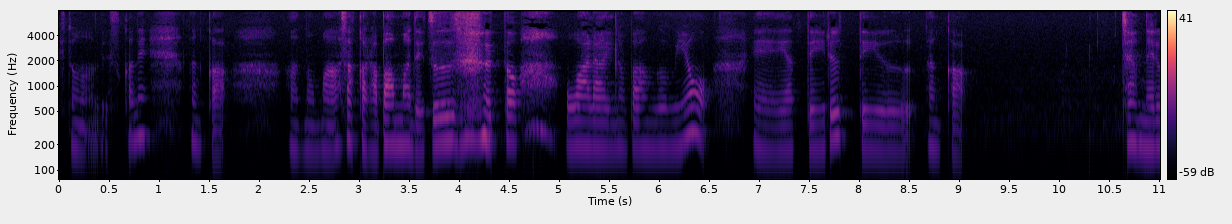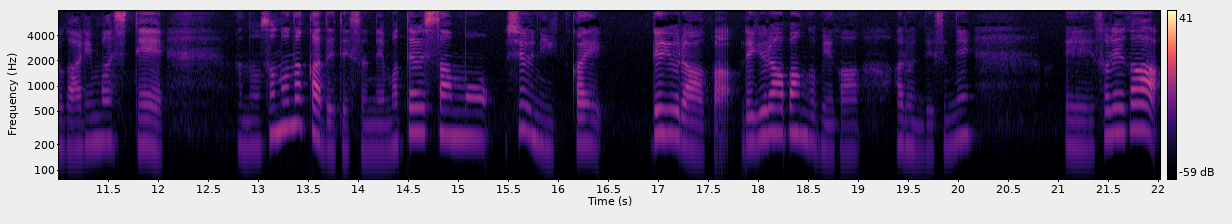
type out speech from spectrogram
人なんですかねなんかあの、まあ、朝から晩までずっとお笑いの番組を、えー、やっているっていうなんかチャンネルがありましてあのその中でですね又吉さんも週に1回レギュラーがレギュラー番組があるんですね。えー、それが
